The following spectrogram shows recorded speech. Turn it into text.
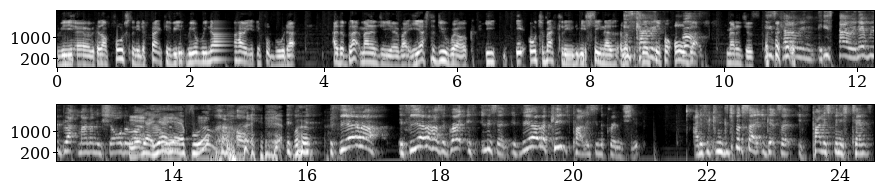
Vieira because unfortunately the fact is we, we we know how it is in football that. As a black manager, yeah, right, he has to do well. He, he automatically is seen as a He's representative for all bro, black managers. he's carrying, he's carrying every black man on his shoulder Yeah. right Yeah, now. yeah, yeah, for real. Oh, if, For real. if, if Vieira, if Vieira has a great, if listen, if Vieira keeps Palace in the Premiership, and if he can just say he gets a, if Palace finish tenth,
